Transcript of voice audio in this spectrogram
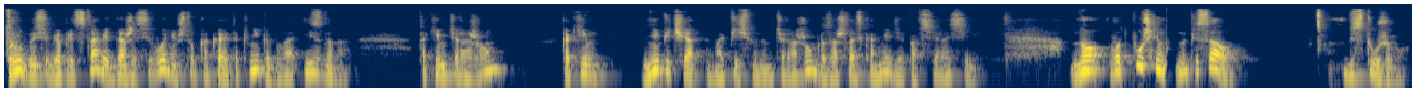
Трудно себе представить даже сегодня, чтобы какая-то книга была издана таким тиражом, каким не печатным, а письменным тиражом разошлась комедия по всей России. Но вот Пушкин написал Бестужеву,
